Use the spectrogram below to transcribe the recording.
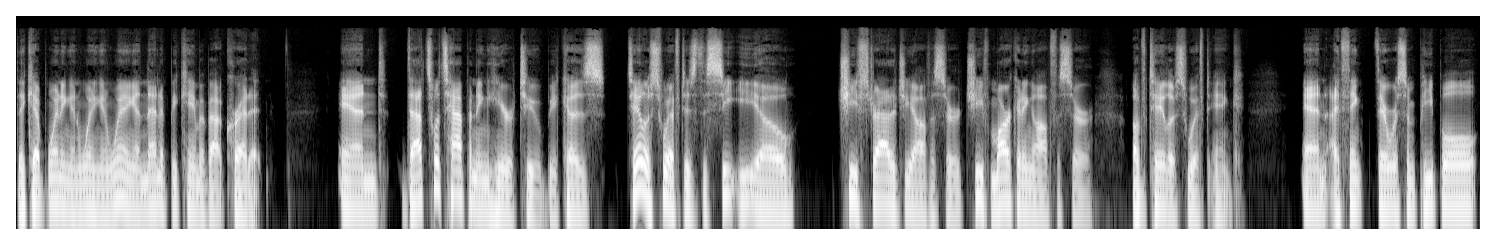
they kept winning and winning and winning and then it became about credit and that's what's happening here too because taylor swift is the ceo chief strategy officer chief marketing officer of taylor swift inc and I think there were some people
